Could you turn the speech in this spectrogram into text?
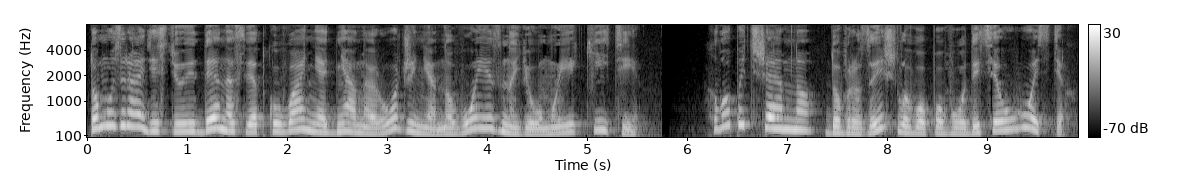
тому з радістю йде на святкування дня народження нової знайомої Кіті. Хлопець чемно, доброзичливо поводиться у гостях.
